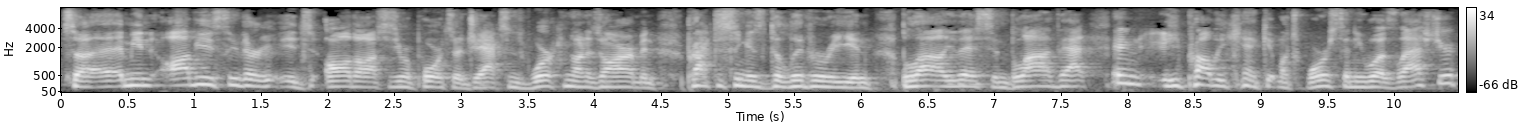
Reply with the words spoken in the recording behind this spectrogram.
So, I mean, obviously, there it's all the offseason reports are Jackson's working on his arm and practicing his delivery and blah this and blah that. And he probably can't get much worse than he was last year.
